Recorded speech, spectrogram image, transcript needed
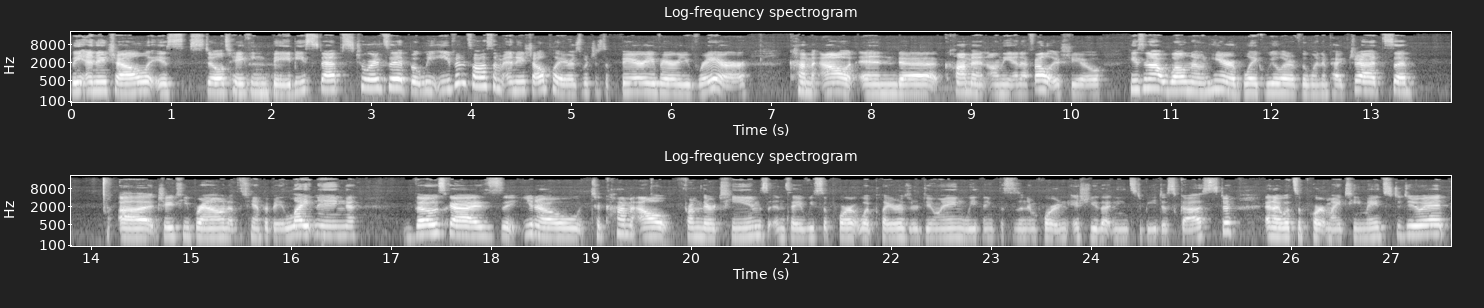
the NHL is still taking baby steps towards it, but we even saw some NHL players, which is very, very rare, come out and uh, comment on the NFL issue. He's not well known here. Blake Wheeler of the Winnipeg Jets, uh, JT Brown of the Tampa Bay Lightning. Those guys, you know, to come out from their teams and say, we support what players are doing, we think this is an important issue that needs to be discussed, and I would support my teammates to do it.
